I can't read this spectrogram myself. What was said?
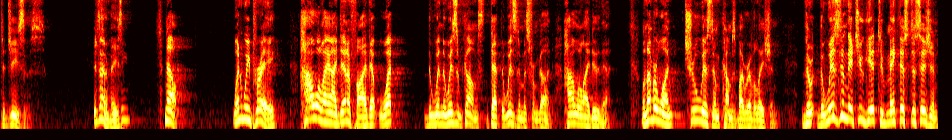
to Jesus. Isn't that amazing? Now, when we pray, how will I identify that what the, when the wisdom comes, that the wisdom is from God? How will I do that? Well, number one, true wisdom comes by revelation. The, the wisdom that you get to make this decision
